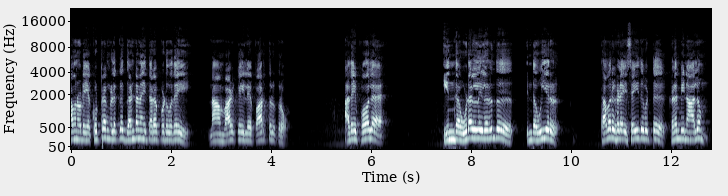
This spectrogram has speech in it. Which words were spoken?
அவனுடைய குற்றங்களுக்கு தண்டனை தரப்படுவதை நாம் வாழ்க்கையிலே பார்த்திருக்கிறோம். அதை போல இந்த உடலிலிருந்து இந்த உயிர் தவறுகளை செய்துவிட்டு கிளம்பினாலும்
